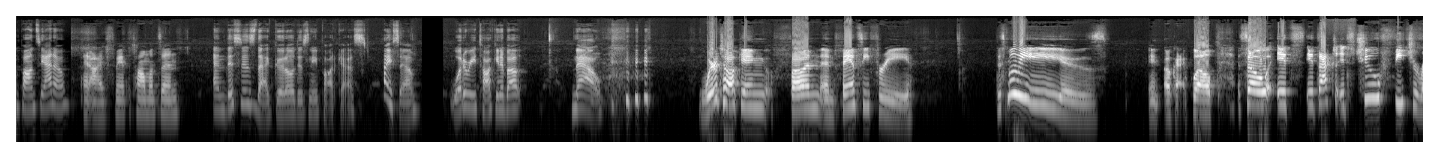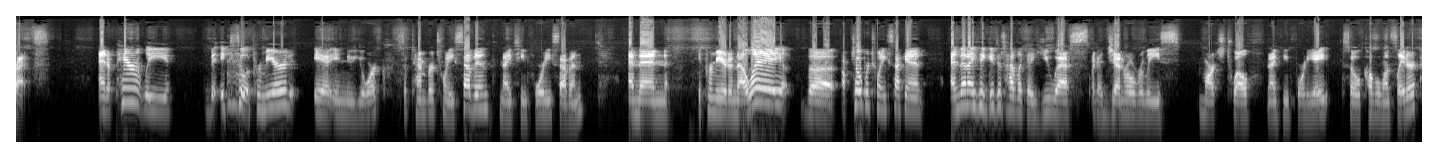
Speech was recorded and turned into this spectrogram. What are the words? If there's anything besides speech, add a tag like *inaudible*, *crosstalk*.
Jocelyn Ponciano. And I'm Samantha Tomlinson. And this is that good old Disney podcast. Hi, Sam. What are we talking about now? *laughs* We're talking fun and fancy free. This movie is in, okay. Well, so it's it's actually it's two featurettes, and apparently, the, it, so it premiered in New York, September twenty seventh, nineteen forty seven, and then it premiered in LA the October twenty second, and then I think it just had like a U.S. like a general release March twelfth, nineteen forty eight. So a couple months later.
